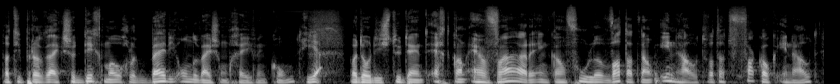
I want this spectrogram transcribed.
dat die praktijk zo dicht mogelijk bij die onderwijsomgeving komt. Ja. Waardoor die student echt kan ervaren en kan voelen wat dat nou inhoudt, wat dat vak ook inhoudt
